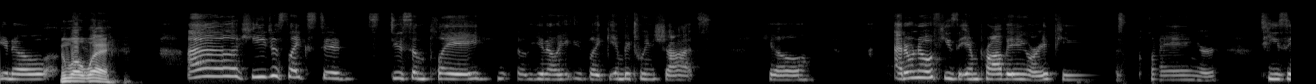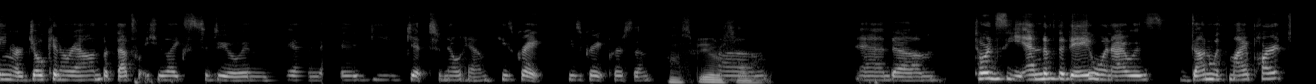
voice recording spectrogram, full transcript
you know. In what way? Uh, he just likes to do some play, you know, like in between shots. He'll, I don't know if he's improving or if he's playing or teasing or joking around, but that's what he likes to do. And, and you get to know him. He's great. He's a great person. That's beautiful. Um, and um, towards the end of the day, when I was done with my part,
